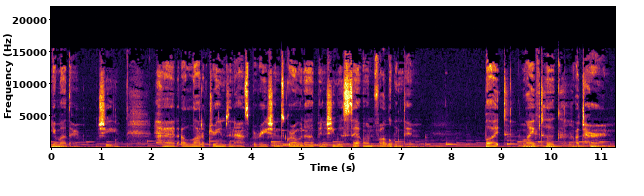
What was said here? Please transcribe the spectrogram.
your mother, she had a lot of dreams and aspirations growing up, and she was set on following them. But life took a turn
